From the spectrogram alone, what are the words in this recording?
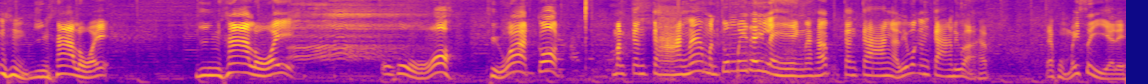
อื้อหือยิง500ยิง500โอ้โห ถือว่าก็มันกลางๆนะ มันก็ไม่ได้แรงนะครับ กลางๆอะเรียกว่ากลางๆดีกว่าครับ แต่ผมไม่สี่อะดิ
